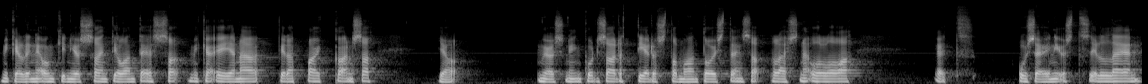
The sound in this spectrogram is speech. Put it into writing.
mikäli ne onkin jossain tilanteessa, mikä ei enää pidä paikkaansa, ja myös niin kuin saada tiedostamaan toistensa läsnäoloa, että usein just silleen,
